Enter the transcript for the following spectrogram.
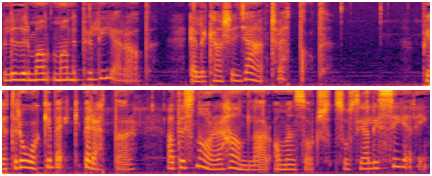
Blir man manipulerad eller kanske hjärntvättad? Peter Åkerbäck berättar att det snarare handlar om en sorts socialisering.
